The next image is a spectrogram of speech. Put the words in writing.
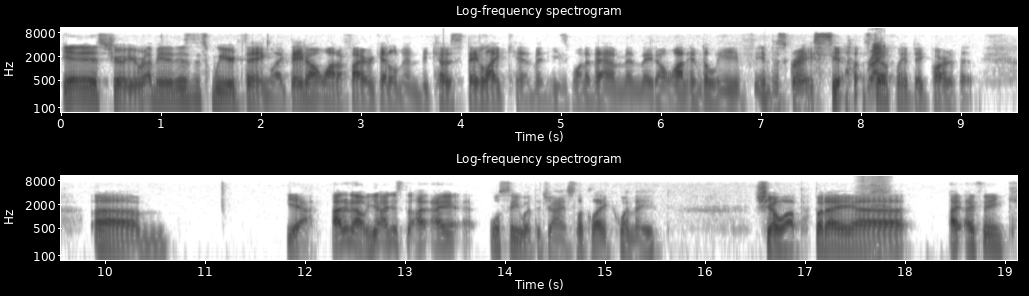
it is true. You're, I mean it is this weird thing. Like they don't want to fire Gettleman because they like him and he's one of them and they don't want him to leave in disgrace. Yeah it's Right. definitely a big part of it. Um yeah. I don't know. Yeah I just I, I we'll see what the Giants look like when they show up but I uh I, I think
